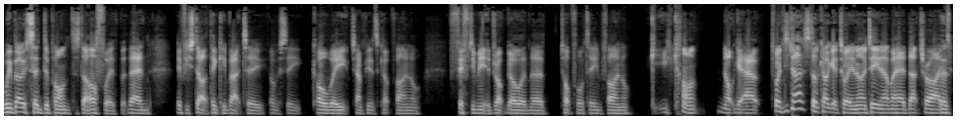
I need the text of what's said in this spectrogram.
We both said Dupont to start off with, but then if you start thinking back to obviously Kolbe Champions Cup final, 50 metre drop goal in the top 14 final, you can't not get out 20. I still can't get 2019 out of my head. That try. There's,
